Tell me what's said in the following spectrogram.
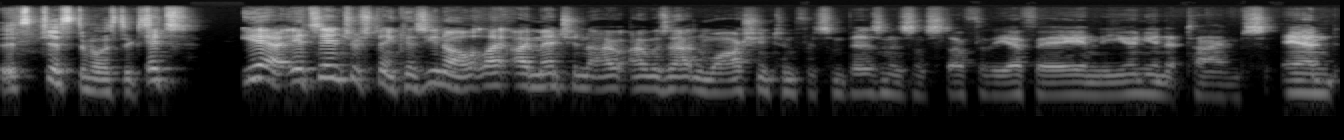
It's just the most ex- it's yeah, it's interesting because you know, like I mentioned, I, I was out in Washington for some business and stuff for the FAA and the union at times, and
